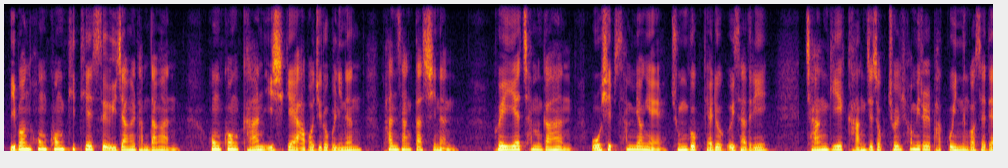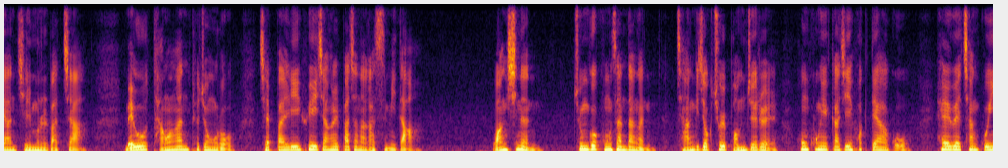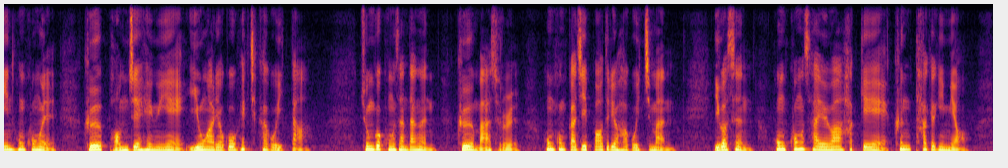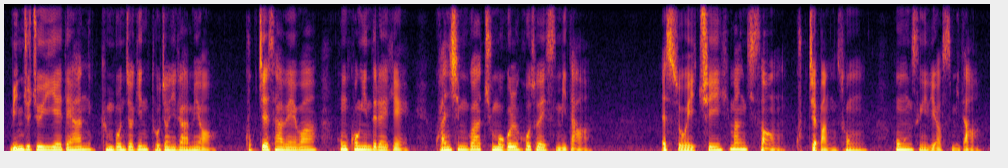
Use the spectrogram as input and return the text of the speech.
이번 홍콩 TTS 의장을 담당한 홍콩 간 이식의 아버지로 불리는 판상따 씨는 회의에 참가한 53명의 중국 대륙 의사들이 장기 강제 적출 혐의를 받고 있는 것에 대한 질문을 받자 매우 당황한 표정으로 재빨리 회의장을 빠져나갔습니다. 왕 씨는 중국 공산당은 장기 적출 범죄를 홍콩에까지 확대하고 해외 창구인 홍콩을 그 범죄 행위에 이용하려고 획책하고 있다. 중국 공산당은 그 마술을 홍콩까지 뻗으려 하고 있지만 이것은 홍콩 사회와 학계에 큰 타격이며 민주주의에 대한 근본적인 도전이라며 국제사회와 홍콩인들에게 관심과 주목을 호소했습니다. SOH 희망지성 국제방송 홍승일이었습니다.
